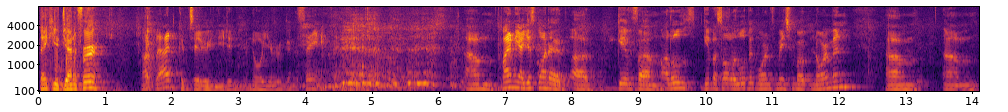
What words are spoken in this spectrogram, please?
Thank you, Jennifer. Not bad considering you didn't know you were going to say anything. um, finally, I just want to uh, give um, a little, give us all a little bit more information about Norman, um, um,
